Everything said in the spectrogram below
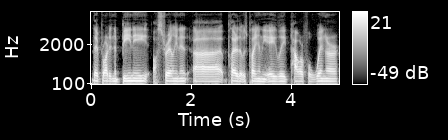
they brought in a Beanie, Australian uh, player that was playing in the A League, powerful winger.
